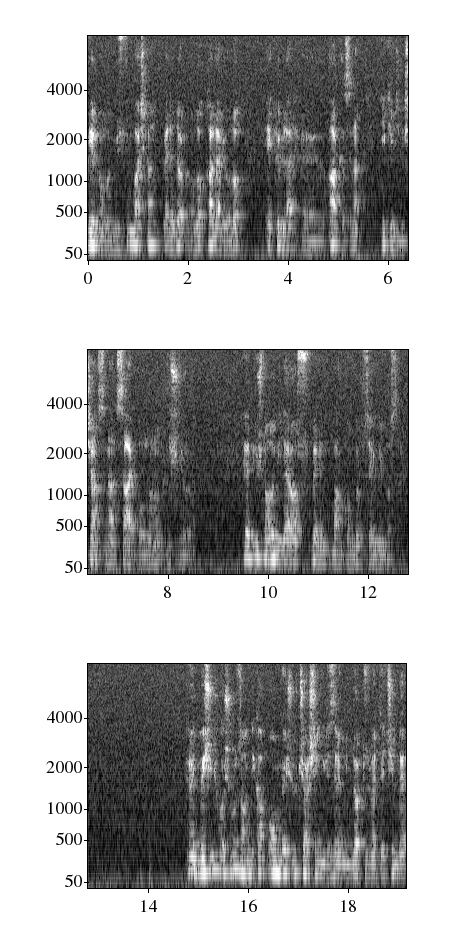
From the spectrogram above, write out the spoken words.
bir nolu Müslüm Başkan ve de dört nolu Kader Yolu Eküller e, arkasına ikincilik şansına sahip olduğunu düşünüyorum. Evet 3 nolu Gideros benim bankomdur sevgili dostlar. Evet 5. koşumuz handikap 15 3 yaşlı İngilizlerin 1400 metre çimde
